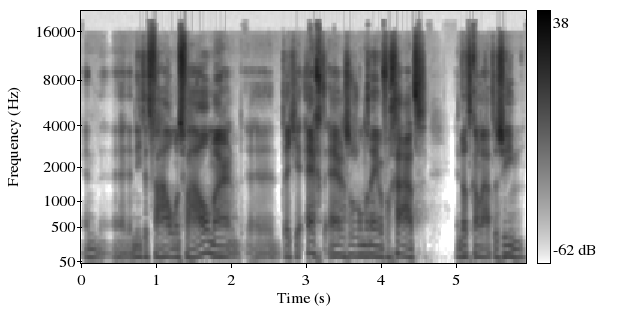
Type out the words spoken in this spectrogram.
En uh, niet het verhaal om het verhaal, maar uh, dat je echt ergens als ondernemer voor gaat en dat kan laten zien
